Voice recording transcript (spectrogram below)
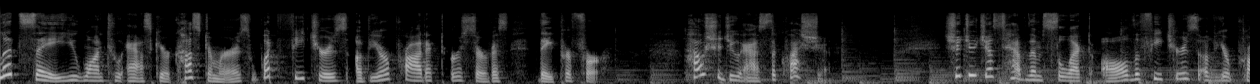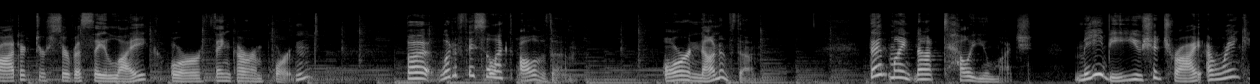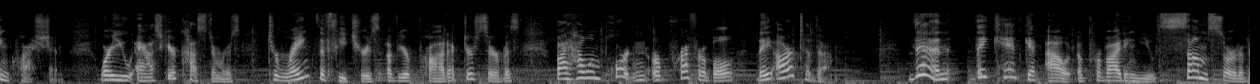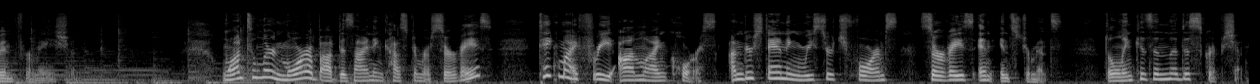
Let's say you want to ask your customers what features of your product or service they prefer. How should you ask the question? Should you just have them select all the features of your product or service they like or think are important? But what if they select all of them? Or none of them? That might not tell you much. Maybe you should try a ranking question where you ask your customers to rank the features of your product or service by how important or preferable they are to them. Then they can't get out of providing you some sort of information. Want to learn more about designing customer surveys? Take my free online course, Understanding Research Forms, Surveys, and Instruments. The link is in the description.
